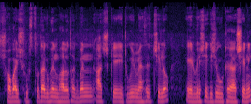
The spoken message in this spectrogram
সবাই সুস্থ থাকবেন, ভালো থাকবেন। আজকে এটুকুই মেসেজ ছিল। এর বেশি কিছু উঠে আসেনি।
